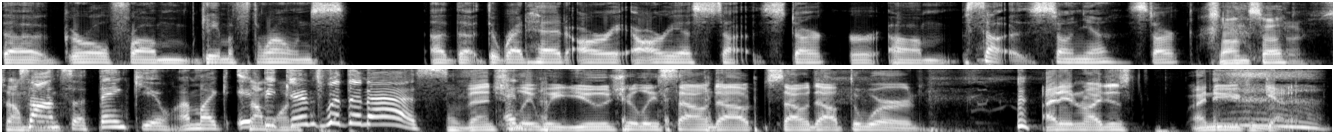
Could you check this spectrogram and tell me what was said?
the girl from Game of Thrones, uh, the the redhead Arya, Arya Stark or um, so- Sonia Stark. Sansa. someone, Sansa, thank you. I'm like, it Someone. begins with an S. Eventually, we usually sound out sound out the word. I didn't. I just. I knew you could get it.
